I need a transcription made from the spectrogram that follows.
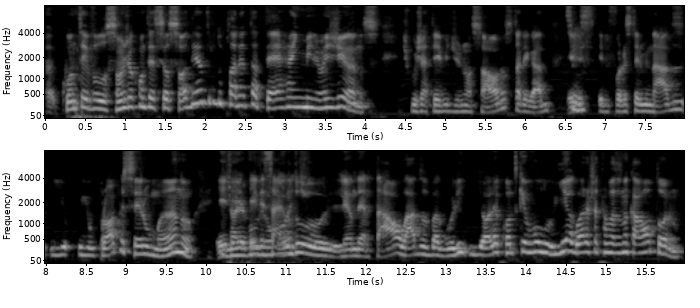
ah, quanto a evolução já aconteceu só dentro do planeta Terra em milhões de anos. Tipo, já teve dinossauros, tá ligado? Sim. Eles, eles foram exterminados e, o- e o próprio ser humano, ele, ele um saiu monte. do Leandertal, lá do bagulho, e olha quanto que evoluiu e agora já tá fazendo carro autônomo,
